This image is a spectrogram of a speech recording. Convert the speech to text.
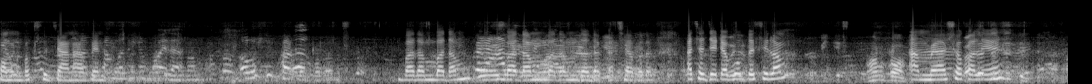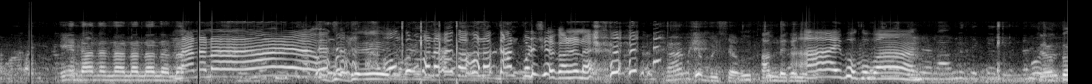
কমেন্ট বক্সে জানাবেন। বাদাম বাদাম বাদাম বাদাম দাদা কাছে বাদাম আচ্ছা যেটা বলতেছিলাম আমরা সকালে না না না না না না না। না না না অঙ্কুর মনে হয় কখনো কান পরিষ্কার করে নি। আয় ভগবান। এটা তো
